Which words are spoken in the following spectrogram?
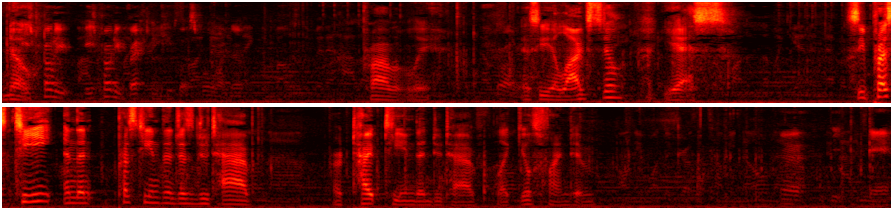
No, He's probably he's probably wrecking people at spawn right now. probably. Probably. Is he alive still? Yes. See, press T and then press T and then just do tab, or type T and then do tab. Like you'll find him. Uh, y- nah. Alright,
